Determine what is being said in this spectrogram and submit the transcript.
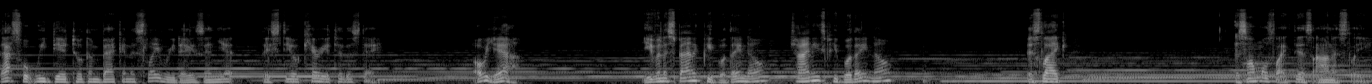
That's what we did to them back in the slavery days, and yet they still carry it to this day. Oh, yeah. Even Hispanic people, they know. Chinese people, they know. It's like, it's almost like this, honestly.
